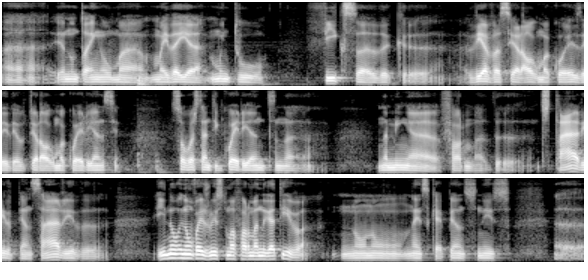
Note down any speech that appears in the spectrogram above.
Ah, eu não tenho uma, uma ideia muito fixa de que deva ser alguma coisa e devo ter alguma coerência. Sou bastante incoerente na, na minha forma de, de estar e de pensar e de. E não, não vejo isso de uma forma negativa. Não, não, nem sequer penso nisso. Ah,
